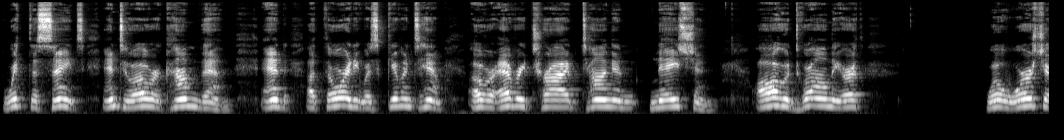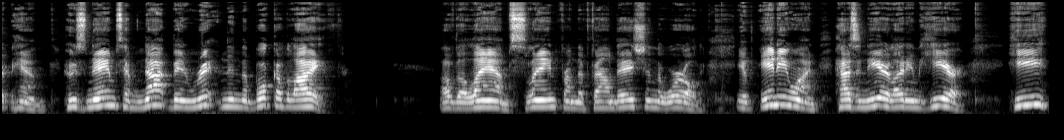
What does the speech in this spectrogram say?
with the saints and to overcome them. And authority was given to him over every tribe, tongue, and nation. All who dwell on the earth will worship him, whose names have not been written in the book of life of the Lamb slain from the foundation of the world. If anyone has an ear, let him hear. He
